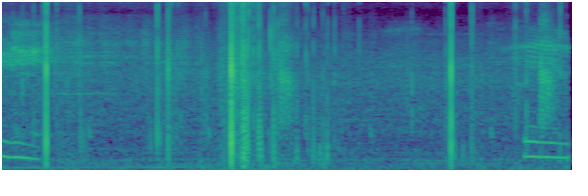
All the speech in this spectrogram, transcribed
นี่เฮ้ย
